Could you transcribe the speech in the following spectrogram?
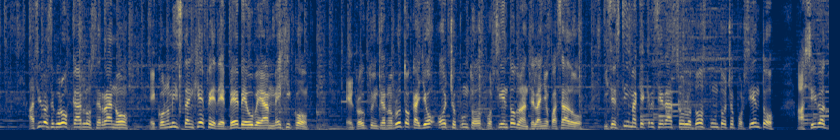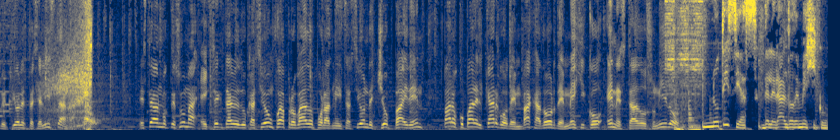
Así lo aseguró Carlos Serrano, economista en jefe de BBVA México. El Producto Interno Bruto cayó 8.2% durante el año pasado y se estima que crecerá solo 2.8%. Así lo advirtió el especialista. Esteban Moctezuma, exsecretario de Educación, fue aprobado por la administración de Joe Biden para ocupar el cargo de embajador de México en Estados Unidos. Noticias del Heraldo de México.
